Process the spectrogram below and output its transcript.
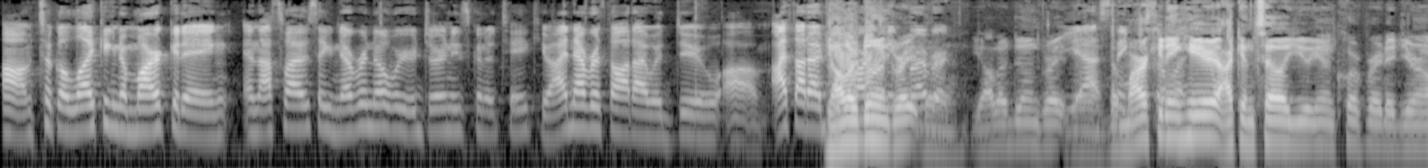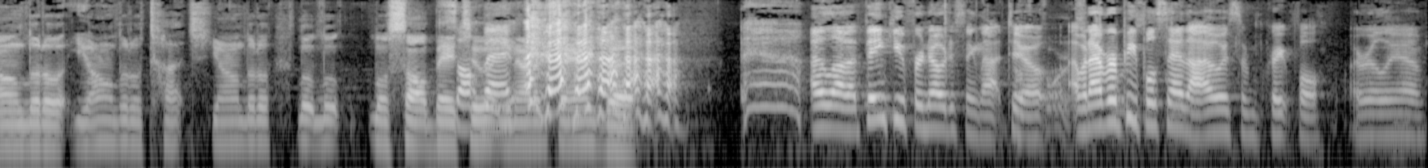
Um, took a liking to marketing, and that's why I would say you never know where your journey's going to take you. I never thought I would do. Um, I thought I'd. Y'all do are doing great forever. though. Y'all are doing great. Yes, though. The thank you so marketing here, I can tell you, you incorporated your own little, your own little touch, your own little, little, little, little Salt Bae Salt to bay. it. You know what I'm saying? But I love it. Thank you for noticing that too. Of course, of Whenever people say that, I always am grateful. I really am.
